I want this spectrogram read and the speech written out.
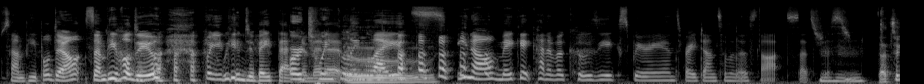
Some people don't. Some people do. But you We can debate that Or in a twinkling Ooh. lights. You know, make it kind of a cozy experience. Write down some of those thoughts. That's just That's a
